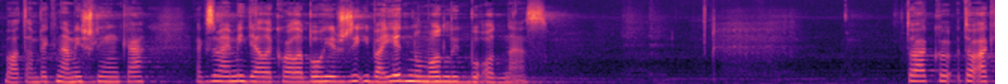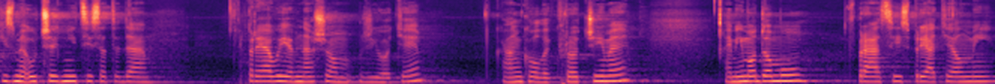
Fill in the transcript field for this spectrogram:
Bola tam pekná myšlienka, ak sme aj my ďaleko, ale Boh je vždy iba jednu modlitbu od nás. To, ako, to aký sme učedníci, sa teda prejavuje v našom živote, kamkoľvek kročíme, aj mimo domu, práci s priateľmi,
